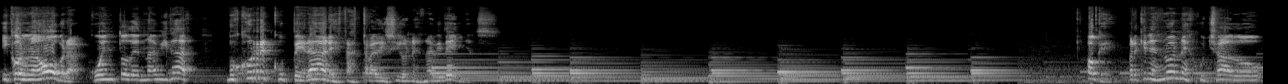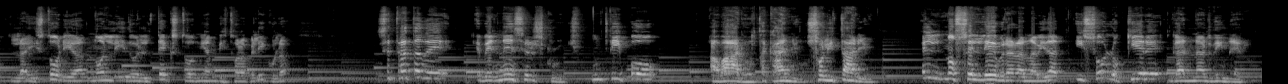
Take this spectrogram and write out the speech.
Y con la obra Cuento de Navidad buscó recuperar estas tradiciones navideñas. Ok, para quienes no han escuchado la historia, no han leído el texto ni han visto la película, se trata de Ebenezer Scrooge, un tipo avaro, tacaño, solitario. Él no celebra la Navidad y solo quiere ganar dinero.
